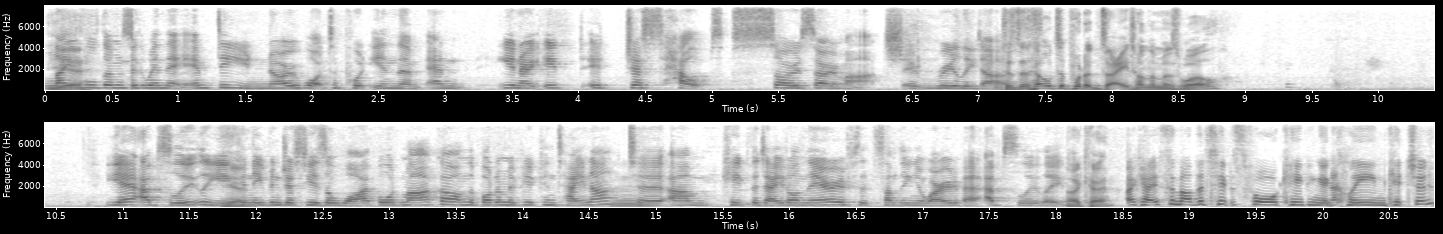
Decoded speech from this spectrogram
Yeah. Label them so when they're empty, you know what to put in them. And, you know, it, it just helps so, so much. It really does. Does it help to put a date on them as well? Yeah, absolutely. You Yeah. can even just use a whiteboard marker on the bottom of your container Mm. to um, keep the date on there if it's something you're worried about. Absolutely. Okay. Okay, some other tips for keeping a clean kitchen?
